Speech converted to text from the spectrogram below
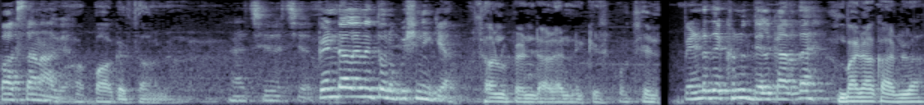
ਪਾਕਿਸਤਾਨ ਆ ਗਿਆ। ਪਾਕਿਸਤਾਨ ਅੱਛਾ ਅੱਛਾ। ਪਿੰਡ ਵਾਲਿਆਂ ਨੇ ਤੁਹਾਨੂੰ ਕੁਝ ਨਹੀਂ ਕਿਹਾ? ਸਾਨੂੰ ਪਿੰਡ ਵਾਲਿਆਂ ਨੇ ਕਿਸ ਪੁੱਛੇ ਪਿੰਡ ਦੇਖਣ ਨੂੰ ਦਿਲ ਕਰਦਾ ਹੈ? ਬੜਾ ਕਰ ਲਾ।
